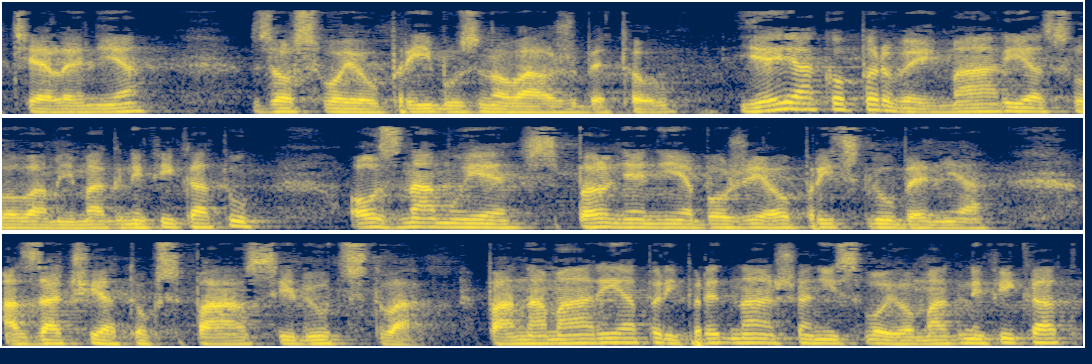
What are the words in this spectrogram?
vtelenia so svojou príbuznou Alžbetou. Jej ako prvej Mária slovami Magnifikatu oznamuje splnenie Božieho prislúbenia a začiatok spásy ľudstva. Pána Mária pri prednášaní svojho Magnifikat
